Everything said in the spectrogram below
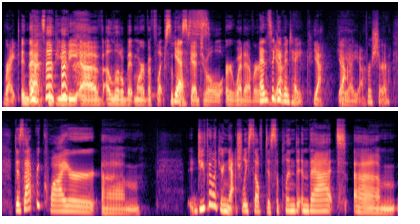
Right. And that's the beauty of a little bit more of a flexible Yes. schedule or whatever. And it's a Yeah. give and take. Yeah. Yeah. Yeah, Yeah. Yeah. for sure. Yeah. Does that require? Um, do you feel like you're naturally self disciplined in that, um,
